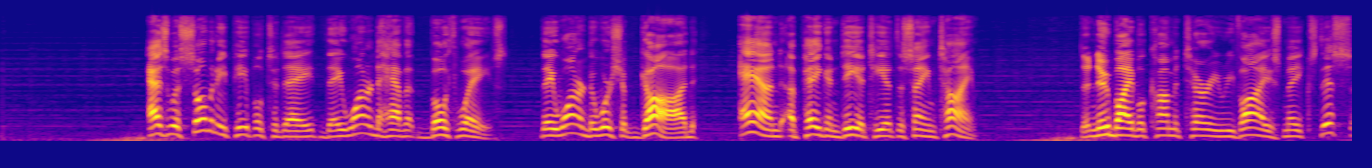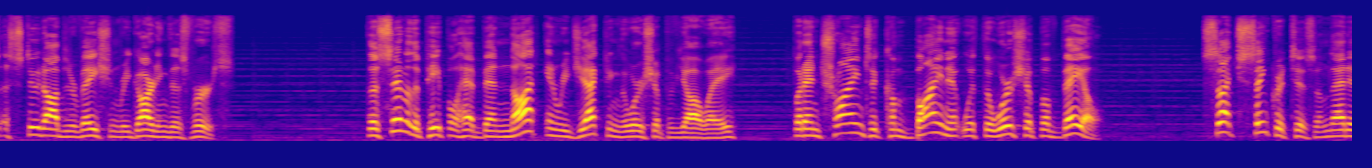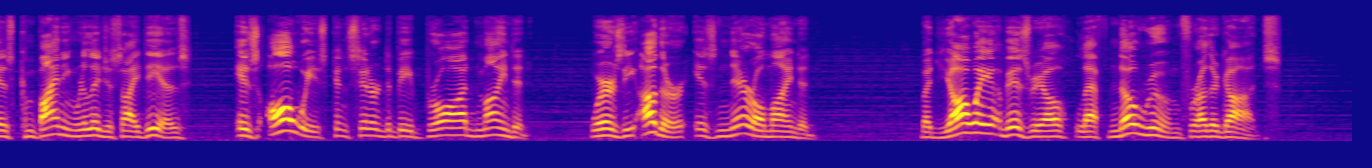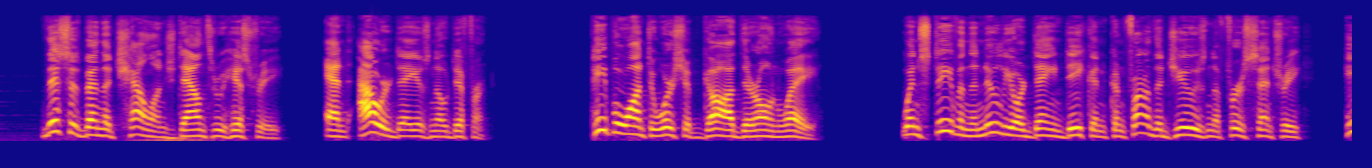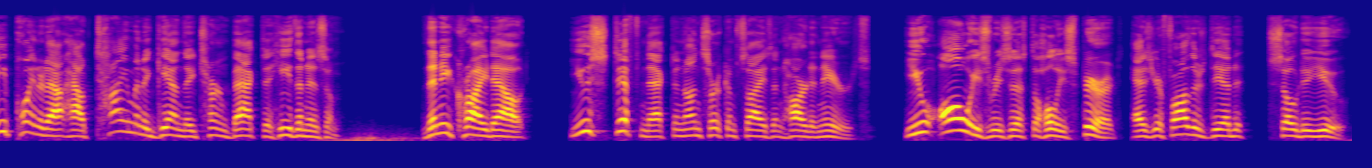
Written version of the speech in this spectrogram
As with so many people today, they wanted to have it both ways. They wanted to worship God and a pagan deity at the same time. The New Bible Commentary Revised makes this astute observation regarding this verse. The sin of the people had been not in rejecting the worship of Yahweh, but in trying to combine it with the worship of Baal. Such syncretism, that is, combining religious ideas, is always considered to be broad minded, whereas the other is narrow minded. But Yahweh of Israel left no room for other gods. This has been the challenge down through history, and our day is no different. People want to worship God their own way. When Stephen, the newly ordained deacon, confronted the Jews in the first century, he pointed out how time and again they turned back to heathenism. Then he cried out, You stiff necked and uncircumcised in heart and ears. You always resist the Holy Spirit, as your fathers did, so do you.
